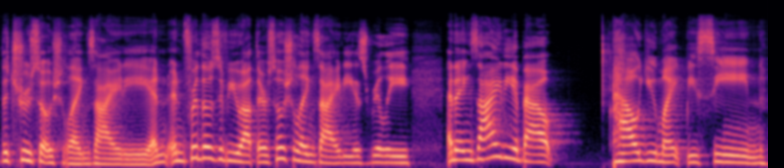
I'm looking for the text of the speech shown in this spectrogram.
the true social anxiety. And and for those of you out there, social anxiety is really an anxiety about how you might be seen.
